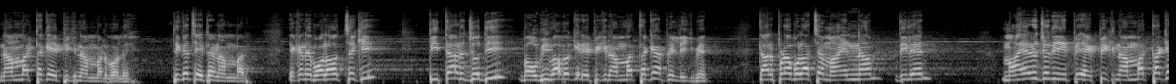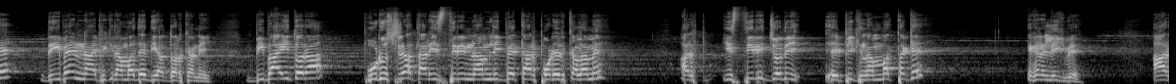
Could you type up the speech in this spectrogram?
নাম্বারটাকে এপিক নাম্বার বলে। ঠিক আছে? এটা নাম্বার। এখানে বলা হচ্ছে কি? পিতার যদি বা অভিভাবকের এপিক নাম্বার থাকে, আপনি লিখবেন। তারপরে বলা হচ্ছে মায়ের নাম দিলেন। মায়ের যদি এপিক নাম্বার থাকে, দিবেন। না এপিক নাম্বার দিয়ে দেওয়ার দরকার নেই। বিবাহিতরা পুরুষরা তার স্ত্রীর নাম লিখবে তার পরের কালামে। আর স্ত্রীর যদি এপিক নাম্বার থাকে, এখানে লিখবে। আর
